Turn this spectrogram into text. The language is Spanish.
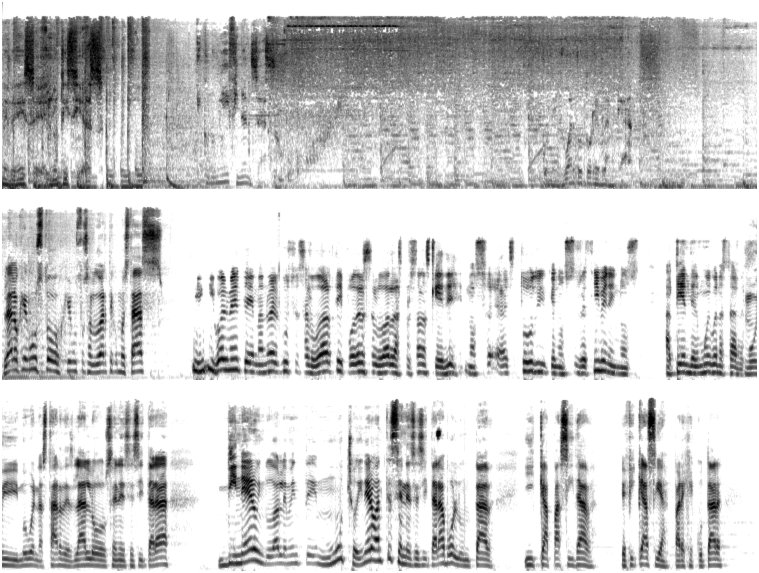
MBS Noticias. Economía y finanzas. Con Eduardo Torreblanca. Lalo, qué gusto, qué gusto saludarte, ¿cómo estás? Igualmente, Manuel, gusto saludarte y poder saludar a las personas que nos estudian, que nos reciben y nos atienden. Muy buenas tardes. Muy, muy buenas tardes, Lalo. Se necesitará dinero, indudablemente, mucho dinero. Antes se necesitará voluntad y capacidad, eficacia para ejecutar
